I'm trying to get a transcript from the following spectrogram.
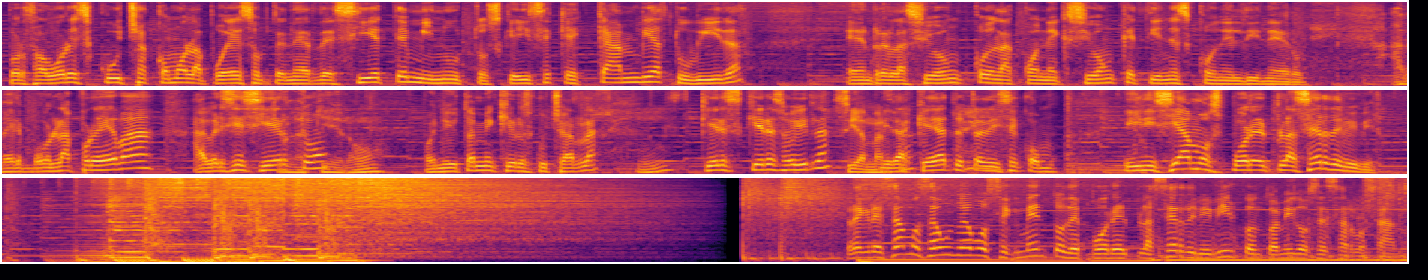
Por favor, escucha cómo la puedes obtener de 7 minutos que dice que cambia tu vida en relación con la conexión que tienes con el dinero. A ver, pon la prueba, a ver si es Yo cierto. la quiero. Bueno, yo también quiero escucharla. Sí. ¿Quieres, ¿Quieres oírla? Sí, Marta. Mira, quédate, te dice cómo. Iniciamos por el placer de vivir. Regresamos a un nuevo segmento de Por el placer de vivir con tu amigo César Lozano.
